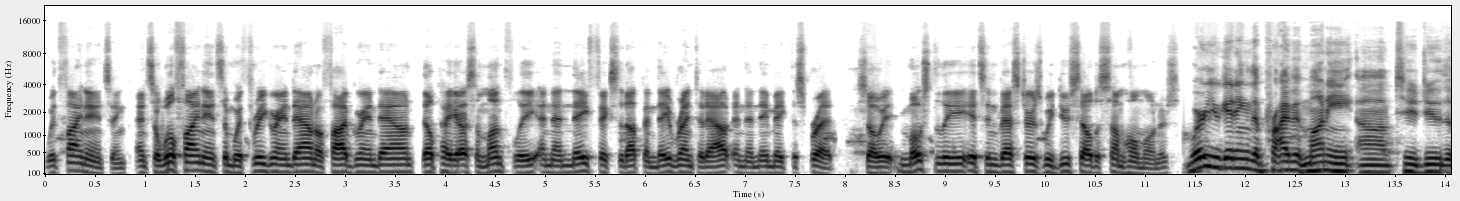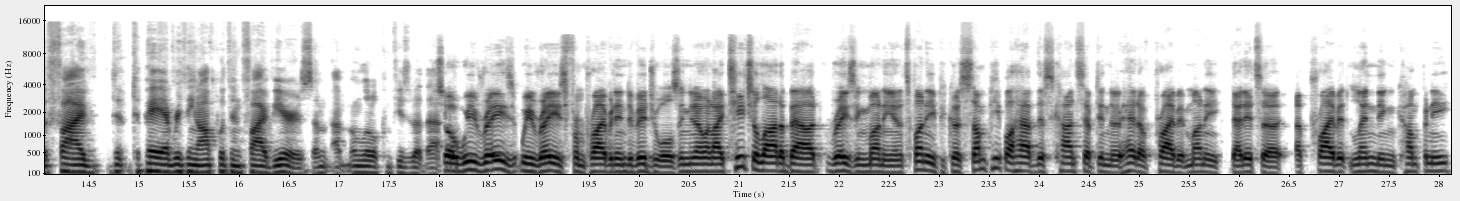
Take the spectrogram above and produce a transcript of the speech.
with financing. And so we'll finance them with three grand down or five grand down. They'll pay us a monthly and then they fix it up and they rent it out and then they make the spread. So it, mostly it's investors. We do sell to some homeowners. Where are you getting the private money uh, to do the five to, to, pay everything off within five years? I'm, I'm a little confused about that. So we raise we raise from private individuals, and you know, and I teach a lot about raising money. And it's funny because some people have this concept in their head of private money that it's a, a private lending company,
